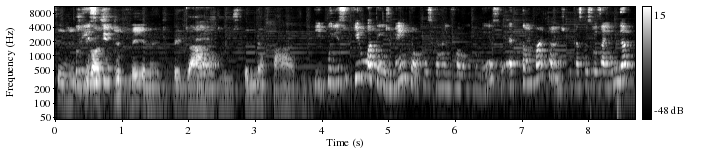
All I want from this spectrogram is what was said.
Tem gente que gosta que... de ver, né, de pegar, é. de experimentar. De... E por isso que o atendimento, é uma coisa que a Rainha falou no começo, é tão importante, porque as pessoas ainda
